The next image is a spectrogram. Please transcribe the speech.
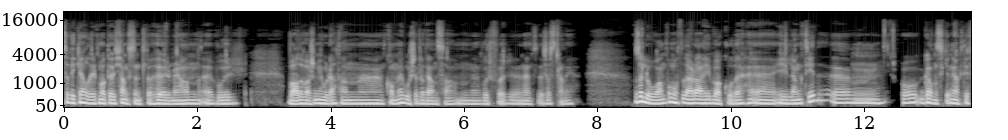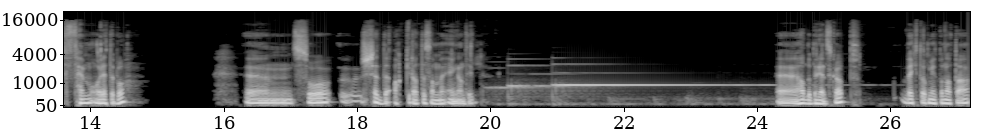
Så fikk jeg aldri på en måte sjansen til å høre med han hvor hva det var som gjorde at han eh, kom ned, bortsett fra det han sa om eh, hvorfor nevnte du søstera mi. Og så lå han på en måte der da i bakhodet eh, i lang tid, eh, og ganske nøyaktig fem år etterpå eh, så skjedde akkurat det samme en gang til. Jeg hadde beredskap, vekte opp midt på natta,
